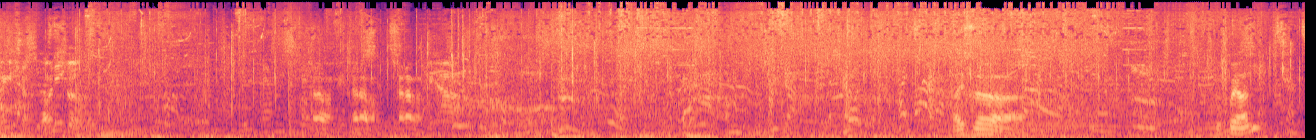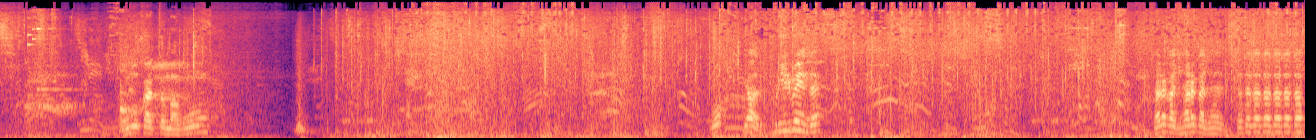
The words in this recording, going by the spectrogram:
나이스 잘해볼게 잘해볼게 잘해볼 나이스. 국부연 너무 깔끔하고. 어? 야 불이 1맨인데? 자리까지 자리까지. 자자자자자자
